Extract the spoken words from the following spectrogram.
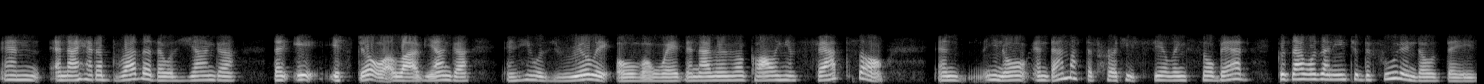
And and I had a brother that was younger, that is still alive, younger, and he was really overweight. And I remember calling him fatso, and you know, and that must have hurt his feelings so bad because I wasn't into the food in those days.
